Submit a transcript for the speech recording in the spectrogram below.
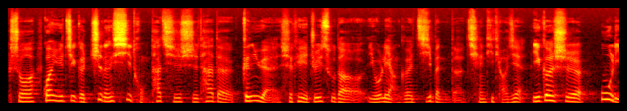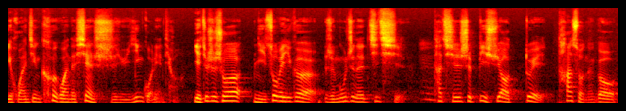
说关于这个智能系统，它其实它的根源是可以追溯到有两个基本的前提条件，一个是物理环境客观的现实与因果链条，也就是说，你作为一个人工智能机器，它其实是必须要对它所能够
